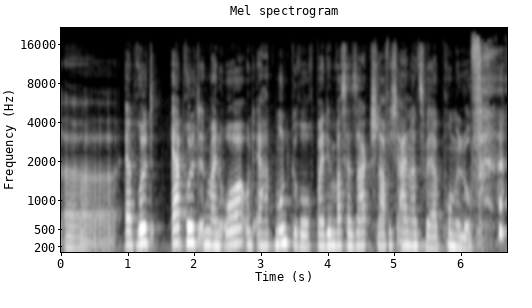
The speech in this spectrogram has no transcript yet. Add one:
äh, er brüllt er brüllt in mein Ohr und er hat Mundgeruch. Bei dem, was er sagt, schlafe ich ein, als wäre er Pummeluff.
